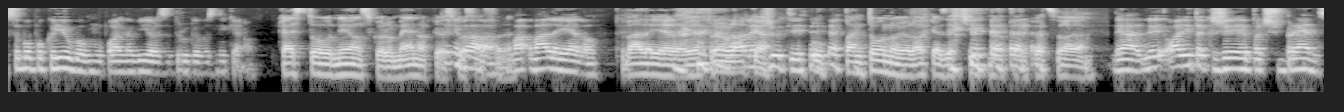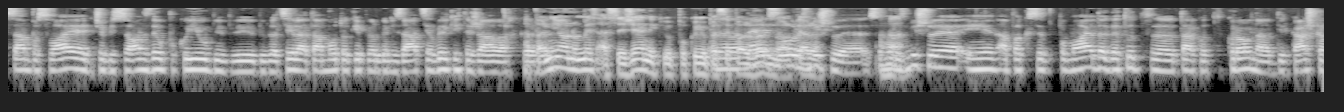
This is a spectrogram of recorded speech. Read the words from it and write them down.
se bo pokojil, pa bomo pa navijali za druge voznike. No. Kaj s to neonsko rumeno, ki To je va, vale jelo. Vale je, je prav lahko. žuti. V pantonu jo lahko začitno, kot svojo. Ja, le- on je tako že pač brand sam po svoje. Če bi se on zdaj upokojil, bi, bi, bi bila cela ta MotoGP organizacija v velikih težavah. A pa ni ono mes, a se že neki upokojil, pa se pa Ja, vrnil. samo kaj? razmišljuje, samo razmišljuje in, ampak se po mojem, da ga tudi eh, ta kot krovna dirkaška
